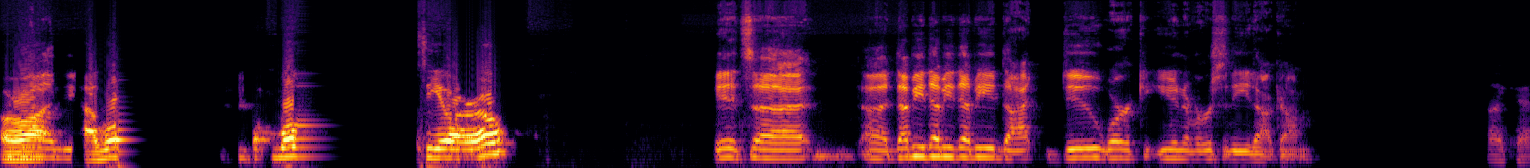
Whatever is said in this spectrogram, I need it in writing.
All right. Uh, what what's the URL? It's uh, uh www.doworkuniversity.com. Okay.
